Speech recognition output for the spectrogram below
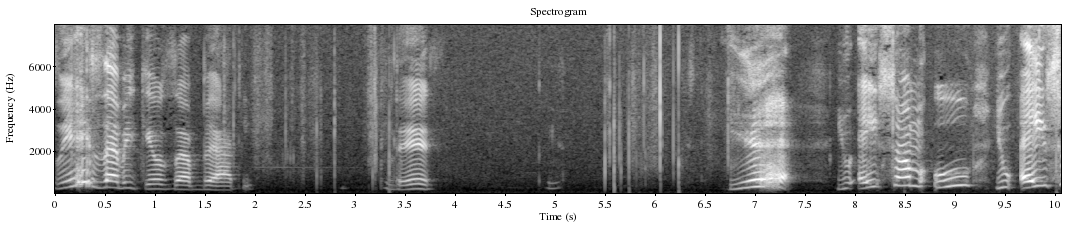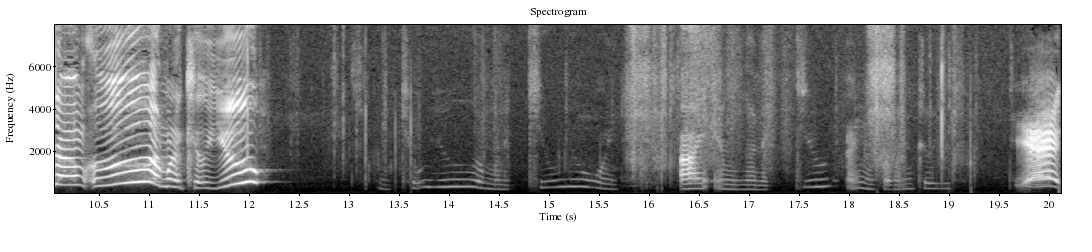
Please let me kill somebody. Please. Please. Yeah. You ate some? Ooh. You ate some? Ooh. I'm gonna kill you. I'm gonna kill you. I'm gonna kill you. I am gonna kill. I am so gonna kill you. Yeah.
